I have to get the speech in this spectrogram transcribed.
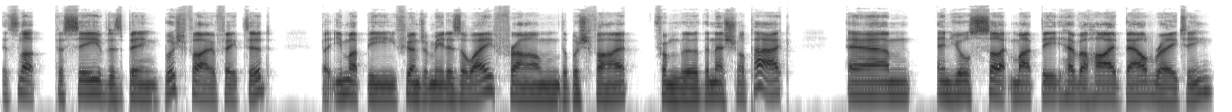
it's not perceived as being bushfire affected, but you might be a few hundred meters away from the bushfire from the, the national park, um, and your site might be have a high BAL rating,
